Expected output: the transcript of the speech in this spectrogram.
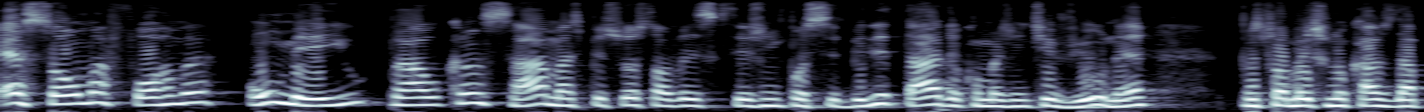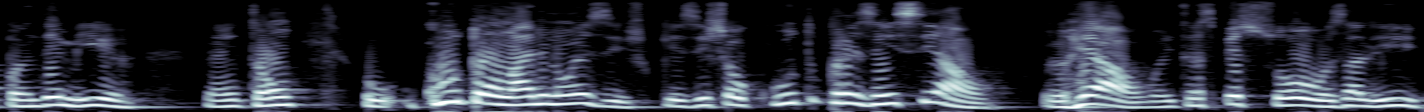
é só uma forma, um meio para alcançar mais pessoas, talvez que sejam impossibilitadas, como a gente viu, né? principalmente no caso da pandemia. Né? Então, o culto online não existe. O que existe é o culto presencial, real, entre as pessoas ali,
